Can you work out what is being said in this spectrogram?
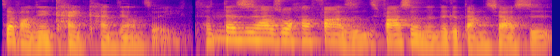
在房间看一看这样子而已。他但是他说他发生发生的那个当下是，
